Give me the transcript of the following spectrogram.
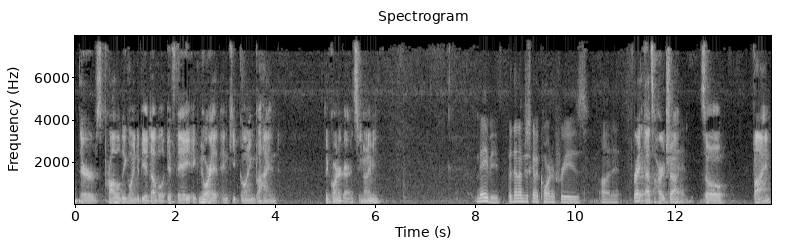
there's probably going to be a double if they ignore it and keep going behind the corner guards. You know what I mean? Maybe, but then I'm just going to corner freeze on it. Right, that's a hard shot. And- So, fine,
